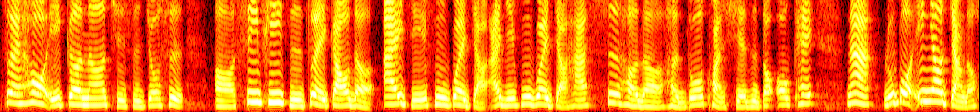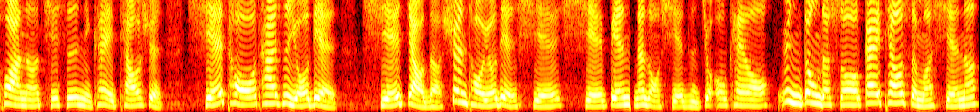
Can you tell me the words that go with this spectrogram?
最后一个呢，其实就是呃 CP 值最高的埃及富贵脚，埃及富贵脚它适合的很多款鞋子都 OK。那如果硬要讲的话呢，其实你可以挑选鞋头，它是有点斜角的，楦头有点斜斜边那种鞋子就 OK 咯。运动的时候该挑什么鞋呢？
